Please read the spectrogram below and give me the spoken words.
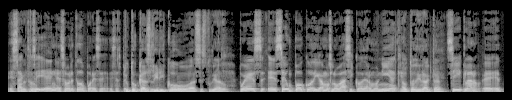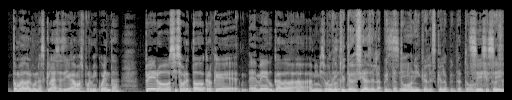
Exacto, sobre sí, en- sobre todo por ese, ese aspecto. ¿Tú tocas lírico o has estudiado? Pues eh, sé un poco, digamos, lo básico de armonía. Que, ¿Autodidacta? Sí, claro. He, he tomado algunas clases, digamos, por mi cuenta. Pero sí, sobre todo, creo que eh, me he educado a, a mí mismo. Por lo que ahorita decías de la pentatónica, la escala pentatónica. Sí, sí, sí.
